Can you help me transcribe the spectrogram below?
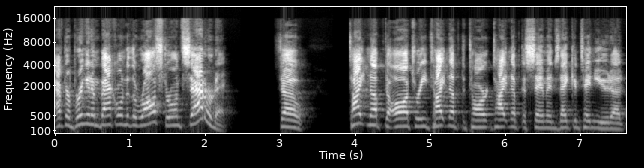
after bringing him back onto the roster on Saturday. So tighten up to Autry, tighten up to Tart, tighten up to Simmons. They continue to,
